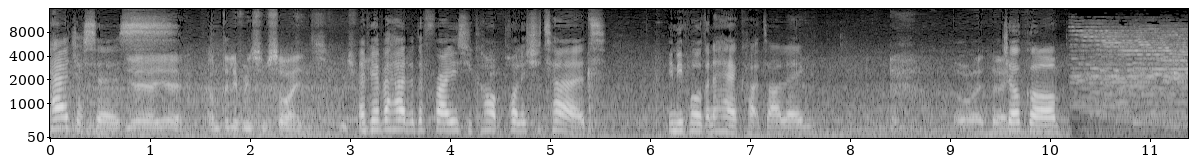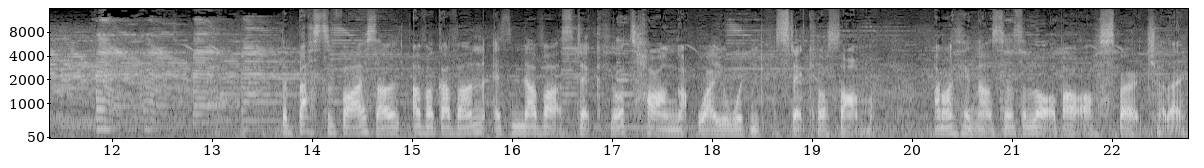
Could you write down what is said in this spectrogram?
Hairdressers? Yeah, yeah. I'm delivering some signs. Which Have you ever heard of the phrase, you can't polish a turd? You need more than a haircut, darling. All right, thanks. Jog on. Ah. The best advice I would ever given is never stick your tongue where you wouldn't stick your thumb. And I think that says a lot about us spiritually.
